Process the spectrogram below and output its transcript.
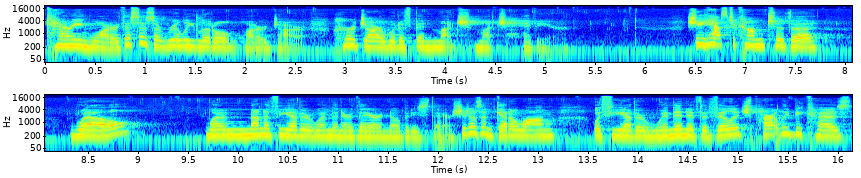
carrying water. This is a really little water jar. Her jar would have been much, much heavier. She has to come to the well when none of the other women are there, nobody's there. She doesn't get along with the other women of the village, partly because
